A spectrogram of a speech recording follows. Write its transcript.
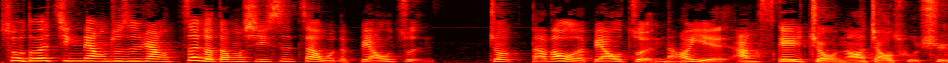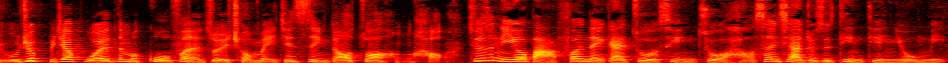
所以我都会尽量就是让这个东西是在我的标准，就达到我的标准，然后也 on schedule，然后交出去。我就比较不会那么过分的追求每一件事情都要做到很好，就是你有把分内该做的事情做好，剩下就是听天由命。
